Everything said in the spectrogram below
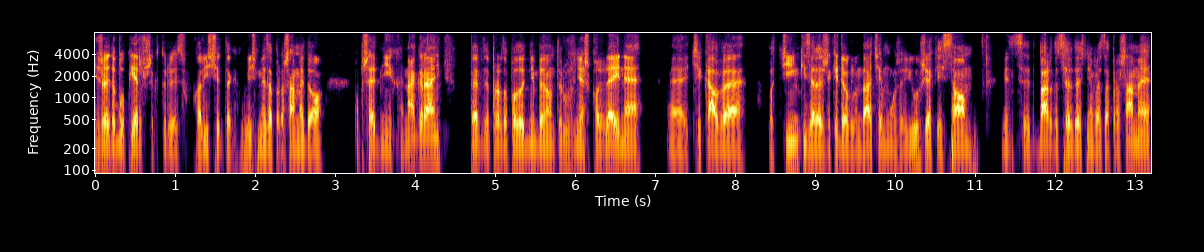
Jeżeli to był pierwszy, który słuchaliście, tak jak mówiliśmy, zapraszamy do poprzednich nagrań. Pewnie prawdopodobnie będą to również kolejne e, ciekawe odcinki, zależy kiedy oglądacie, może już jakieś są, więc bardzo serdecznie Was zapraszamy.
